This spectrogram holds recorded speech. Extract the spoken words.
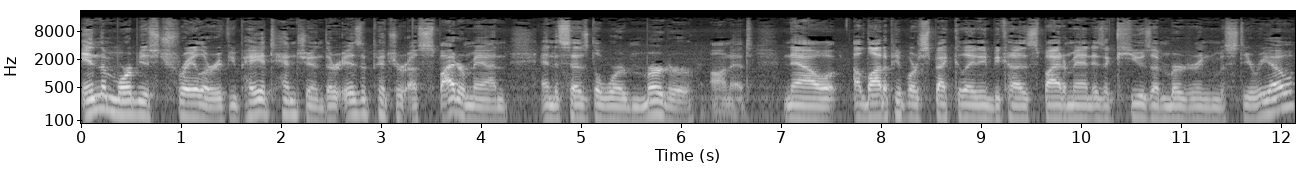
in the Morbius trailer, if you pay attention, there is a picture of Spider Man, and it says the word murder on it. Now, a lot of people are speculating because Spider Man is accused of murdering Mysterio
